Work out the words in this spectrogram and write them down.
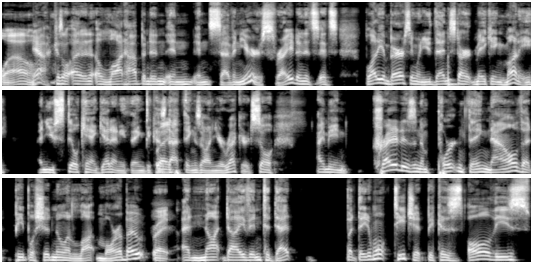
Wow. Yeah, because a, a lot happened in in in seven years, right? And it's it's bloody embarrassing when you then start making money and you still can't get anything because Right. that thing's on your record. So, I mean, credit is an important thing now that people should know a lot more about Right. and not dive into debt, but they won't teach it because all these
